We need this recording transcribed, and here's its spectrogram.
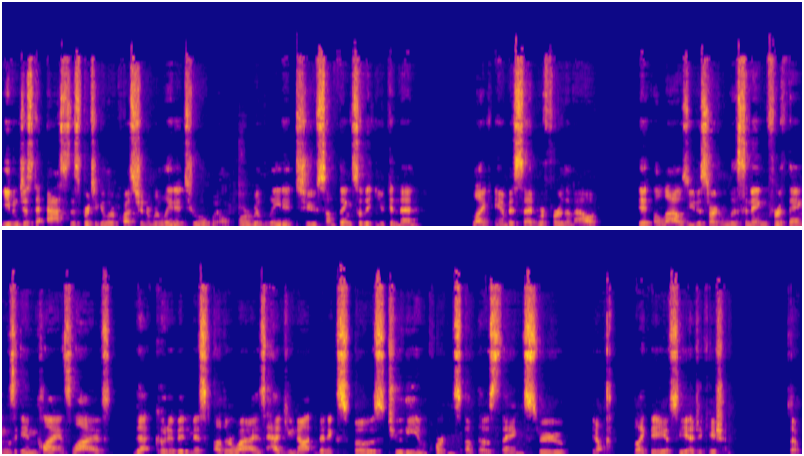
even just to ask this particular question related to a will or related to something so that you can then, like Ambus said, refer them out. It allows you to start listening for things in clients' lives that could have been missed otherwise had you not been exposed to the importance of those things through, you know, like the AFC education. So,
